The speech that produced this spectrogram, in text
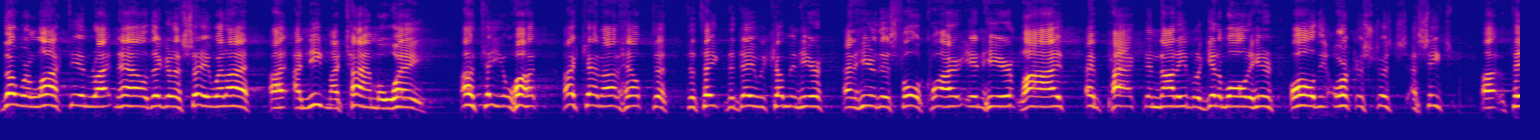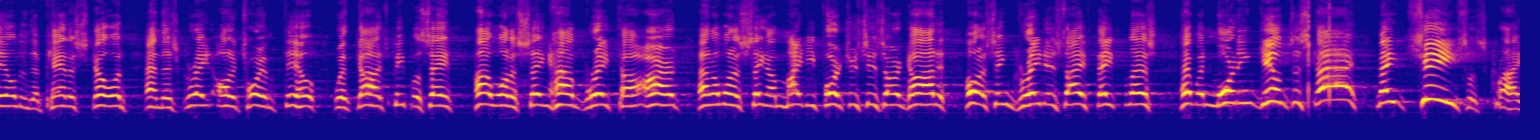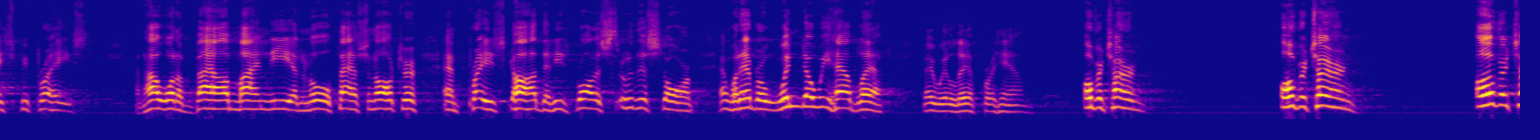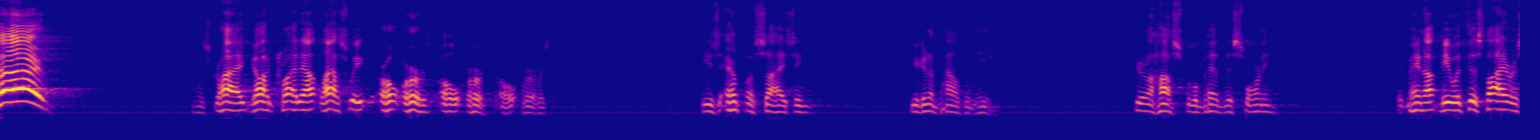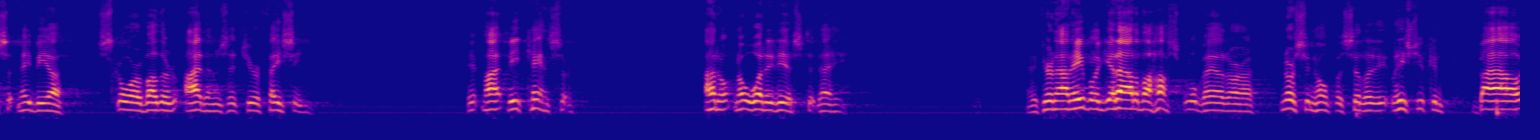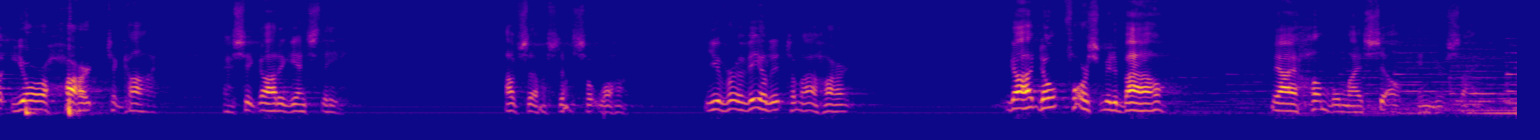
Though we're locked in right now, they're going to say, Well, I, I, I need my time away. I'll tell you what, I cannot help to, to take the day we come in here and hear this full choir in here live and packed and not able to get them all in here, all the orchestra seats uh, filled and the pianists going and this great auditorium filled with God's people saying, I want to sing how great thou art and I want to sing a mighty fortress is our God. I want to sing great is thy faithfulness and when morning gilds the sky, may Jesus Christ be praised. And I want to bow my knee at an old fashioned altar and praise God that He's brought us through this storm. And whatever window we have left, may we live for Him. Overturn. Overturn. Overturn. And as God cried out last week, Oh, earth, oh, earth, oh, earth. He's emphasizing you're going to bow the knee. If you're in a hospital bed this morning, it may not be with this virus, it may be a score of other items that you're facing. It might be cancer. I don't know what it is today. And if you're not able to get out of a hospital bed or a nursing home facility, at least you can bow your heart to God and say, God, against thee. I've done so wrong. You've revealed it to my heart. God, don't force me to bow. May I humble myself in your sight.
